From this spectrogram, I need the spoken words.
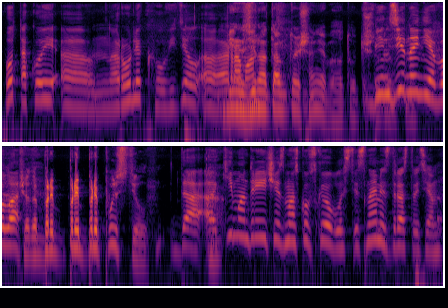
Вот такой э, ролик увидел э, Бензина Роман. там точно не было. Тут Бензина не было. Что-то при, при, припустил. Да. А. Ким Андреевич из Московской области с нами. Здравствуйте.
